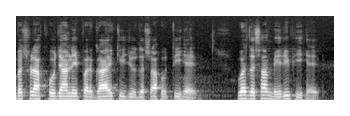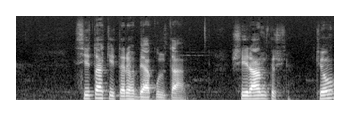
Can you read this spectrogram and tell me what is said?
बछड़ा खो जाने पर गाय की जो दशा होती है, वह दशा मेरी भी है। सीता की तरह व्याकुलता। श्री राम कृष्ण क्यों?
